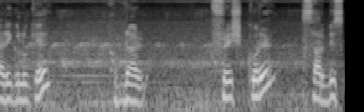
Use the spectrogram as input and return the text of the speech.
গাড়িগুলোকে আপনার ফ্রেশ করে সার্ভিস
